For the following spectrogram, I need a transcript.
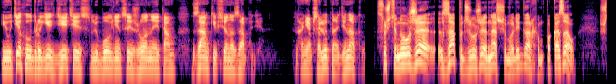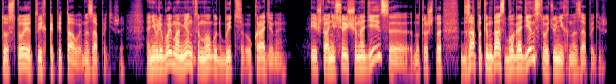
И у тех, и у других дети с любовницей, жены, там, замки, все на Западе. Они абсолютно одинаковы. Слушайте, но уже Запад же уже нашим олигархам показал, что стоят их капиталы на Западе же. Они в любой момент могут быть украдены. И что, они все еще надеются на то, что Запад им даст благоденствовать у них на Западе же?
